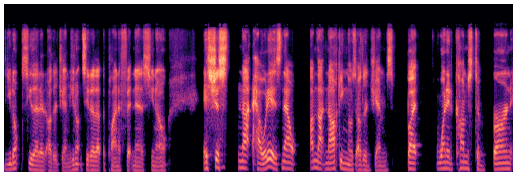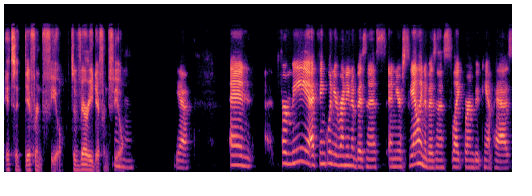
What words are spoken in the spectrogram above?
you don't see that at other gyms. You don't see that at the Planet Fitness, you know. It's just not how it is. Now, I'm not knocking those other gyms, but when it comes to burn, it's a different feel. It's a very different feel. Mhm. Yeah. And for me, I think when you're running a business and you're scaling a business like Burn Boot Camp has,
